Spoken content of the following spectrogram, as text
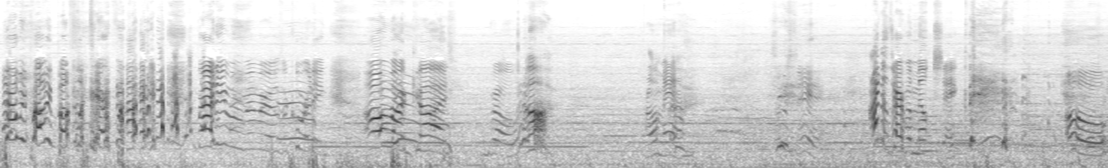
Bro, we probably both looked terrified. Bro, I didn't even remember it was recording. Oh my gosh. Bro. Oh man. Oh shit. I deserve a milkshake. oh.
